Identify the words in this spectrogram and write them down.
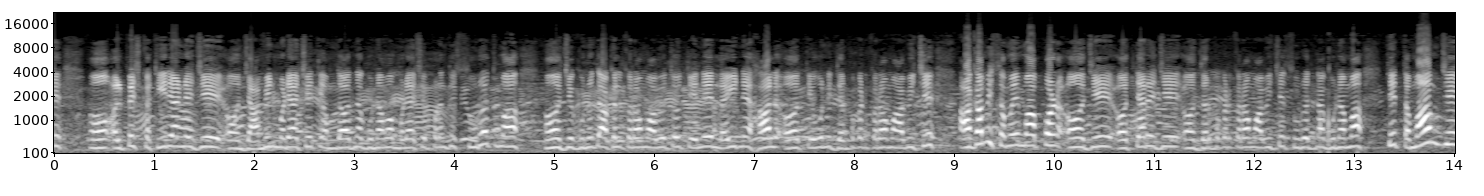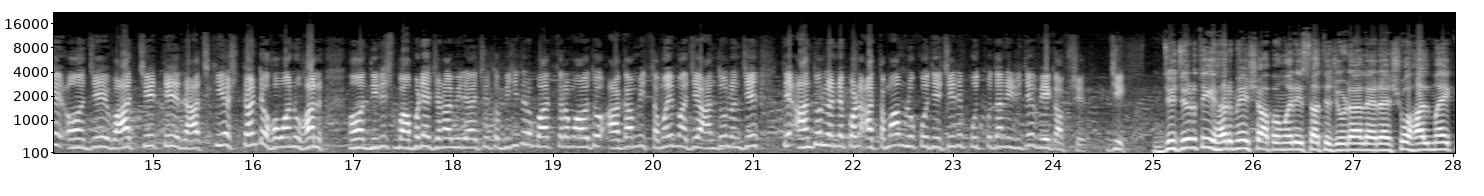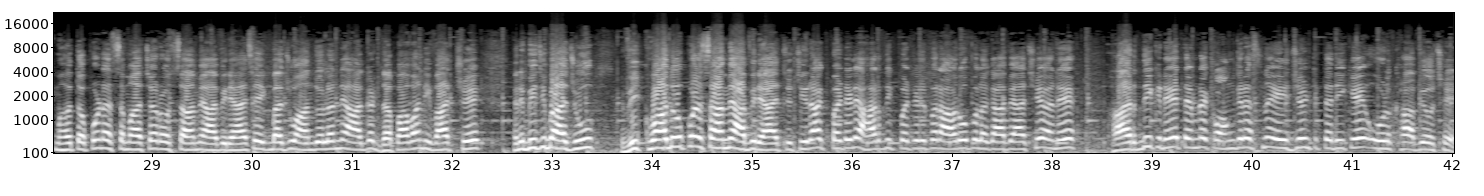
અલ્પેશ કથિરિયાને જે જામીન મળ્યા છે, તે અમદાવાદના ગુનામાં મળ્યા છે, પરંતુ સુરતમાં જે ગુનો દાખલ કરવામાં આવ્યો હતો, તેને લઈને હાલ તેઓની ધરપકડ કરવામાં આવી છે. આગામી સમયમાં પણ જે, અત્યારે જે ધરપકડ કરવામાં આવી છે સુરતના ગુનામાં, તે તમામ જે જે વાત છે, તે રાજકીય સ્ટન્ટ હોવાનું હાલ દિનેશ બામણિયા જણાવી રહ્યા છે. તો બીજી તરફ વાત કરવામાં આવે તો આગામી સમયમાં જે આંદોલન છે, તે આંદોલનને પણ આ તમામ લોકો જે છે, તે પોતપોતાની રીતે વેગ આપશે. જી. જી જરૂરથી હરમેશ આપ અમારી સાથે જોડાયેલા રહેશો. હાલમાં એક મહત્વપૂર્ણ સમાચારો સામે આવી રહ્યા છે. એક બાજુ આંદોલનને આગળ ધપાવવાની વાત છે અને બીજી બાજુ વિખવાદો પણ સામે આવી રહ્યા છે. ચિરાગ પટેલે હાર્દિક પટેલ પર આરોપ લગાવ્યા છે અને હાર્દિકને તેમણે કોંગ્રેસના એજન્ટ તરીકે ઓળખાવ્યો છે.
